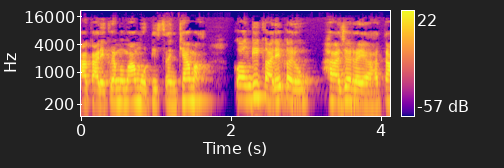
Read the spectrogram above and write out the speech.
આ કાર્યક્રમમાં મોટી સંખ્યામાં કોંગી કાર્યકરો હાજર રહ્યા હતા.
